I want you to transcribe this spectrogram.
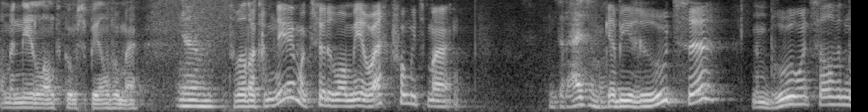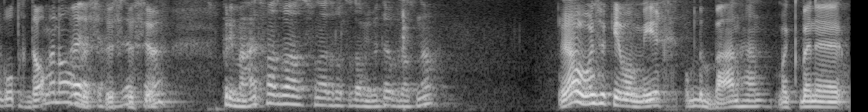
om in Nederland te komen spelen voor mij. Ja, Terwijl ik er... Nee, maar ik zou er wel meer werk voor moeten maken. moet reizen, man. Ik heb hier roots, hè. Mijn broer woont zelf in Rotterdam en al. Oh ja, dus, heb dus, dus, ja. ja. Prima uitvalsbasis vanuit Rotterdam. Je bent over dat nou? Ja, gewoon eens een keer wat meer op de baan gaan. Maar ik ben, eh,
